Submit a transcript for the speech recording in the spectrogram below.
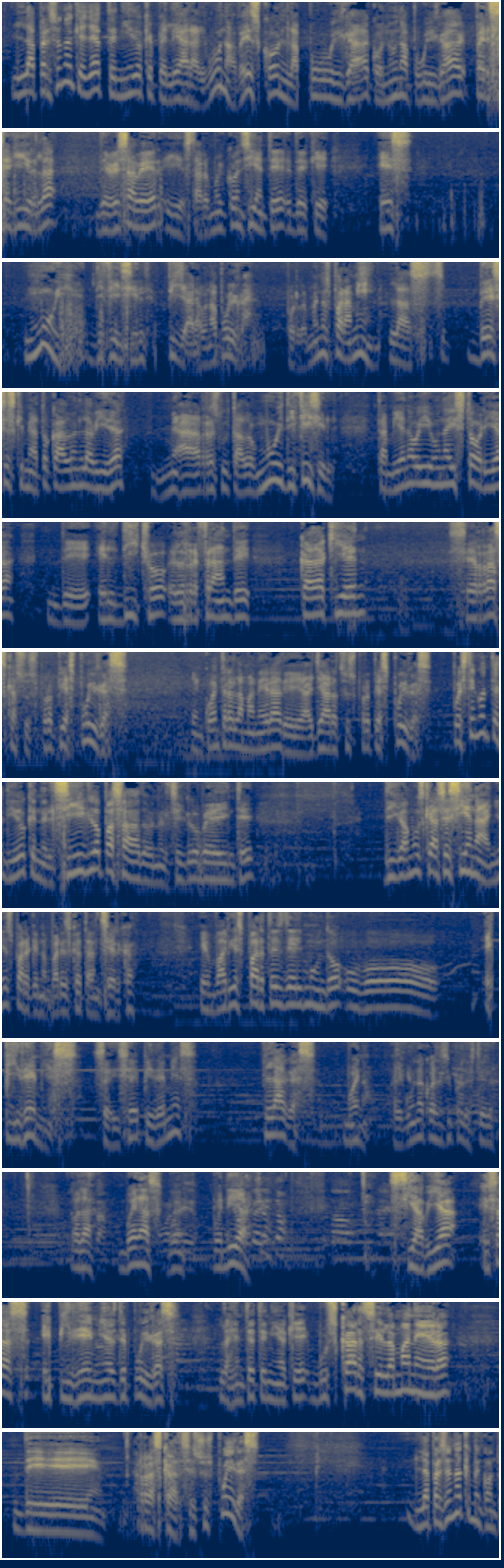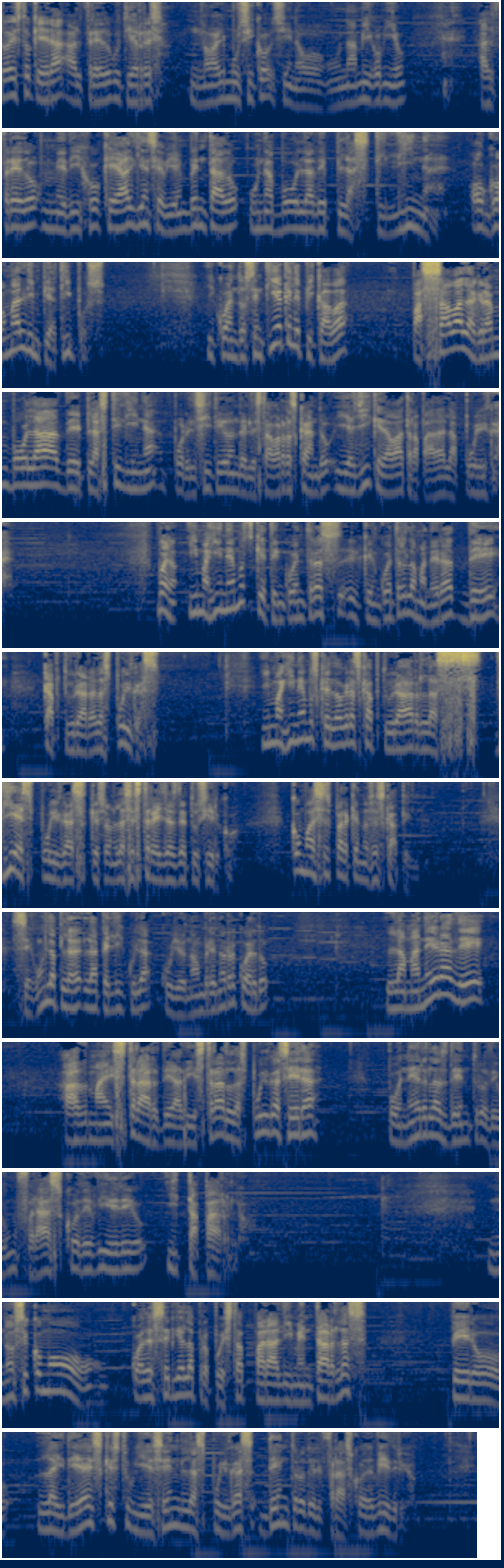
La persona que haya tenido que pelear alguna vez con la pulga, con una pulga, perseguirla, debe saber y estar muy consciente de que es muy difícil pillar a una pulga. Por lo menos para mí, las veces que me ha tocado en la vida, me ha resultado muy difícil. También oí una historia de el dicho, el refrán de cada quien se rasca sus propias pulgas, encuentra la manera de hallar sus propias pulgas. Pues tengo entendido que en el siglo pasado, en el siglo XX, digamos que hace 100 años, para que no parezca tan cerca, en varias partes del mundo hubo epidemias. ¿Se dice epidemias? Plagas. Bueno, alguna cosa así por el estilo. Hola, buenas, buen, buen día. Si había esas epidemias de pulgas, la gente tenía que buscarse la manera de rascarse sus pulgas. La persona que me contó esto, que era Alfredo Gutiérrez, no el músico, sino un amigo mío, Alfredo, me dijo que alguien se había inventado una bola de plastilina o goma limpiatipos. Y cuando sentía que le picaba, pasaba la gran bola de plastilina por el sitio donde le estaba rascando y allí quedaba atrapada la pulga. Bueno, imaginemos que te encuentras, eh, que encuentras la manera de capturar a las pulgas. Imaginemos que logras capturar las 10 pulgas que son las estrellas de tu circo. ¿Cómo haces para que no se escapen? Según la, la película, cuyo nombre no recuerdo, la manera de admaestrar, de adiestrar las pulgas era ponerlas dentro de un frasco de vidrio y taparlo. No sé cómo, cuál sería la propuesta para alimentarlas, pero la idea es que estuviesen las pulgas dentro del frasco de vidrio.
